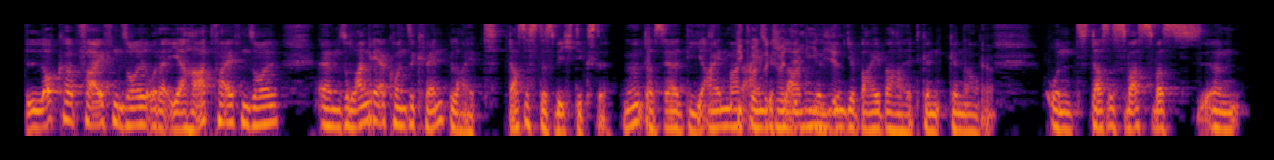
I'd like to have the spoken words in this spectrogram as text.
locker pfeifen soll oder eher hart pfeifen soll, ähm, solange er konsequent bleibt. Das ist das Wichtigste, ne? dass er die einmal Die eingeschlagene Linie. Linie, beibehält. Gen genau. Ja. Und das ist was, was ähm,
